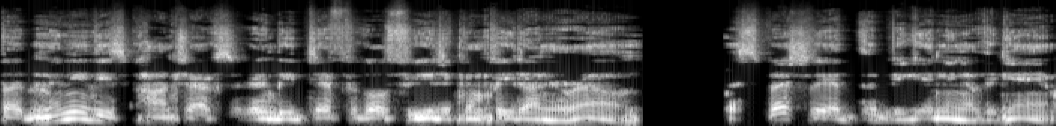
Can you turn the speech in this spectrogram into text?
But many of these contracts are going to be difficult for you to complete on your own, especially at the beginning of the game.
